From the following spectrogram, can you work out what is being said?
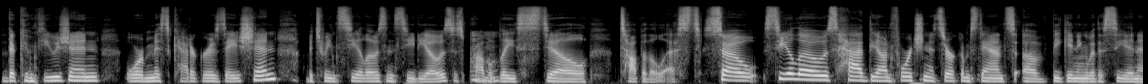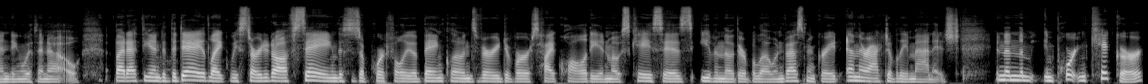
the confusion or miscategorization between CLOs and CDOs is mm-hmm. probably mm-hmm. still top of the list. So, CLOs had the unfortunate circumstance of beginning with a C and ending with an O. But at the end of the day, like we started off saying, this is a portfolio of bank loans, very diverse, high quality in most cases, even though they're below investment grade, and they're actively managed. And then the important kicker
